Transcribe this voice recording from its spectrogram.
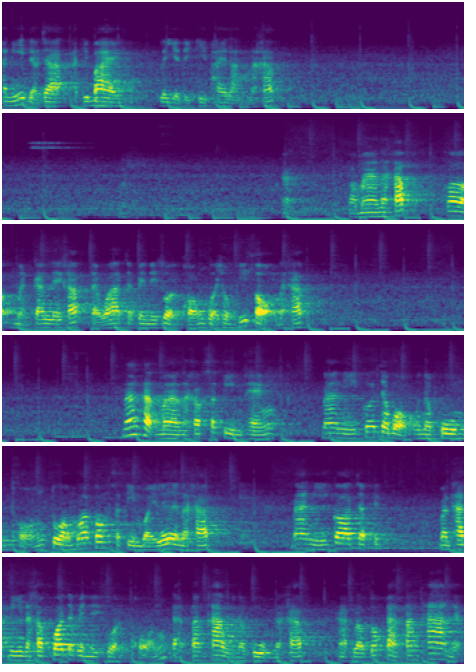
อันนี้เดี๋ยวจะอธิบายละเอียดอีกทีภายหลังนะครับต่อมานะครับ ก็เหมือนกันเลยครับ แต่ว่าจะเป็นในส่วนของหัวชงที่ 2 นะครับ หน้าถัดมานะครับสตรีมแท้งหน้านี้ก็จะบอกอุณหภูมิของตัวหม้อต้มสตรีมบอยเลอร์นะครับ หน้านี้ก็จะเป็นบรรทัดนี้นะครับ ก็จะเป็นในส่วนของการตั้งค่าอุณหภูมินะครับ หากเราต้องการตั้งค่าเนี่ย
